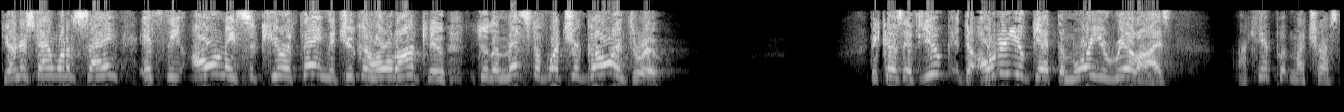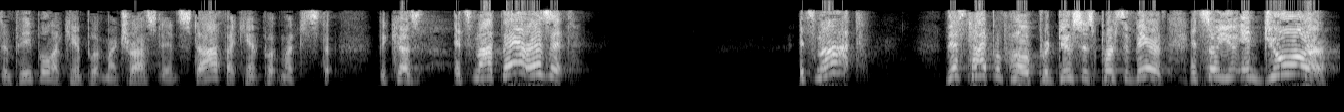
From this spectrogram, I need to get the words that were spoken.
Do you understand what I'm saying? It's the only secure thing that you can hold on to to the midst of what you're going through. Because if you, the older you get, the more you realize, I can't put my trust in people, I can't put my trust in stuff, I can't put my, st- because it's not there, is it? It's not. This type of hope produces perseverance. And so you endure.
